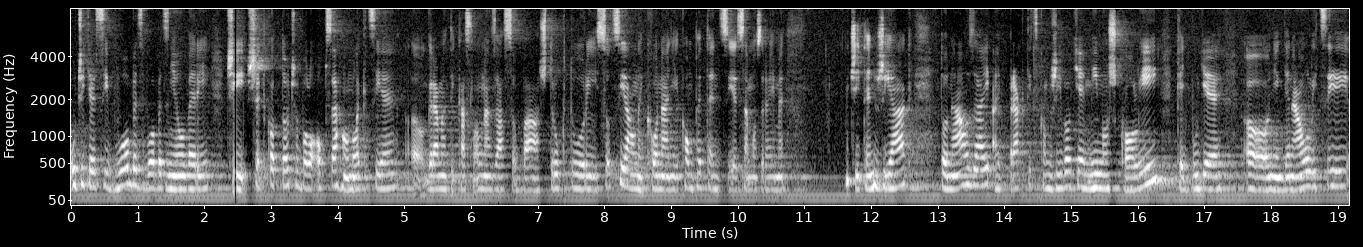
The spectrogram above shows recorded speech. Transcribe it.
učiteľ si vôbec, vôbec neoverí, či všetko to, čo bolo obsahom lekcie, gramatika, slovná zásoba, štruktúry, sociálne konanie, kompetencie samozrejme, či ten žiak to naozaj aj v praktickom živote mimo školy, keď bude niekde na ulici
